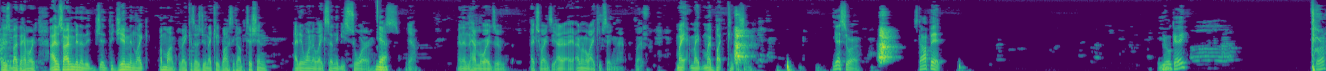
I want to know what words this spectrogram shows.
It was about the hemorrhoids. I so I haven't been to the the gym in like a month, right? Because I was doing that kickboxing competition. I didn't want to like suddenly be sore. Yeah. Yeah. And then the hemorrhoids are X, Y, and Z. I, I I don't know why I keep saying that, but my my my butt condition. Yes, Sora. Stop it. You okay? Sora?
